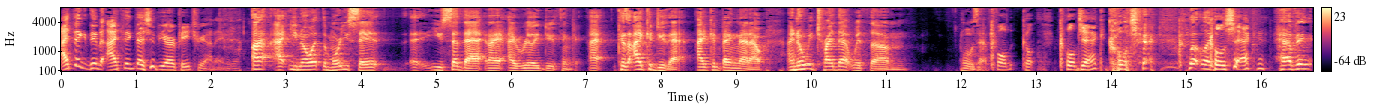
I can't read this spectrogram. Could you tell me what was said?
I think, dude. I think that should be our Patreon angle. I, I you know what? The more you say it, you said that, and I, I really do think I because I could do that. I could bang that out. I know we tried that with um, what was that? Cold, cold, cold Jack, Kolchak, but like Cold Shack. having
